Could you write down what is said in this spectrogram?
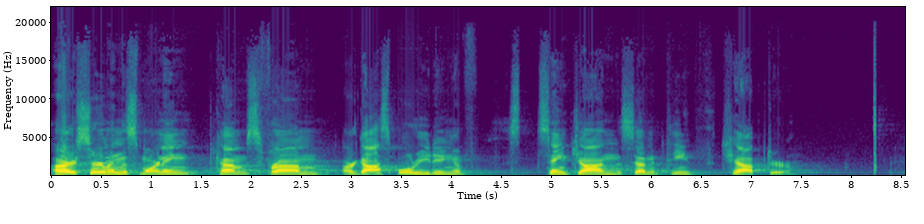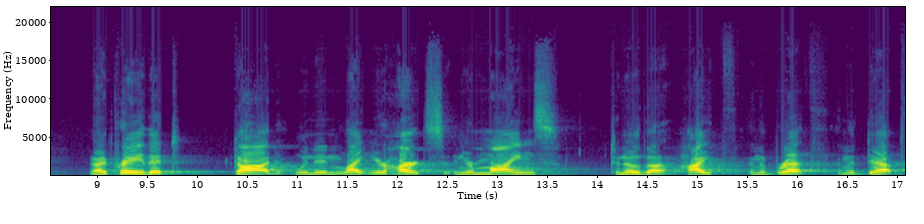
our sermon this morning comes from our gospel reading of St. John, the 17th chapter. And I pray that God would enlighten your hearts and your minds to know the height and the breadth and the depth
